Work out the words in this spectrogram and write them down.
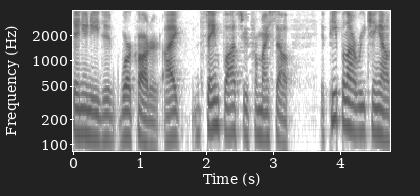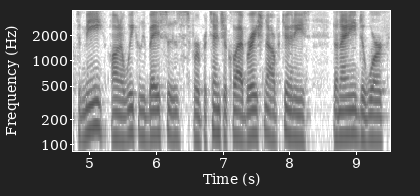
then you need to work harder. I same philosophy for myself. If people aren't reaching out to me on a weekly basis for potential collaboration opportunities, then I need to work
